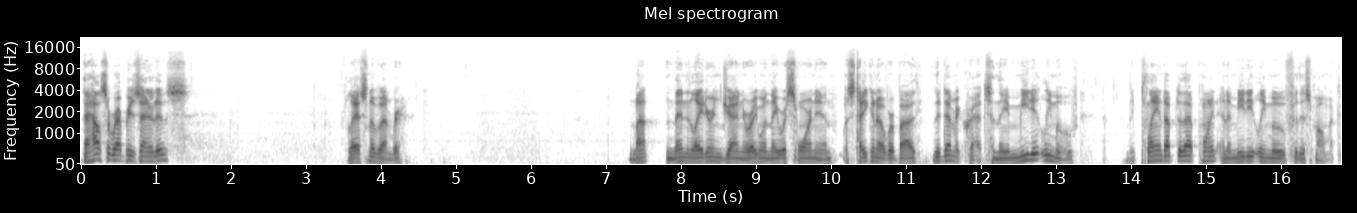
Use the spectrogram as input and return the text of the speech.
The House of Representatives last November. But then later in January, when they were sworn in, was taken over by the Democrats, and they immediately moved. They planned up to that point and immediately moved for this moment.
